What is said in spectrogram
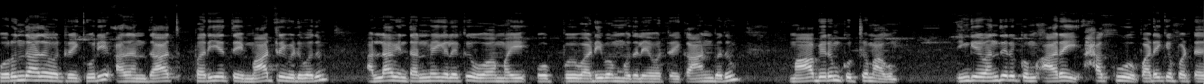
பொருந்தாதவற்றை கூறி அதன் தாத் பரியத்தை மாற்றி விடுவதும் அல்லாவின் தன்மைகளுக்கு ஓமை ஒப்பு வடிவம் முதலியவற்றை காண்பதும் மாபெரும் குற்றமாகும். இங்கே வந்திருக்கும் அறை ஹக்வு படைக்கப்பட்ட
